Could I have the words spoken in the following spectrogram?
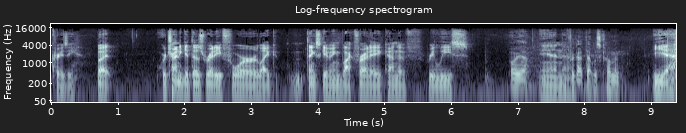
crazy. But we're trying to get those ready for like Thanksgiving, Black Friday kind of release. Oh yeah, And uh, I forgot that was coming. Yeah,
